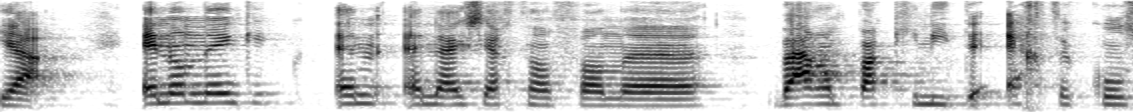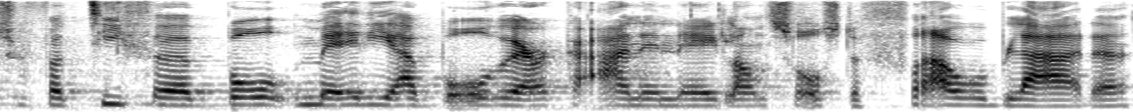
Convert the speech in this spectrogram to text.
ja, en dan denk ik, en, en hij zegt dan van, uh, waarom pak je niet de echte conservatieve bol, mediabolwerken aan in Nederland, zoals de vrouwenbladen?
